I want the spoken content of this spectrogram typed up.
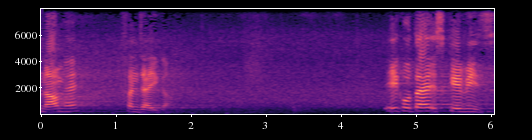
नाम है फंजाई का। एक होता है स्केबीज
